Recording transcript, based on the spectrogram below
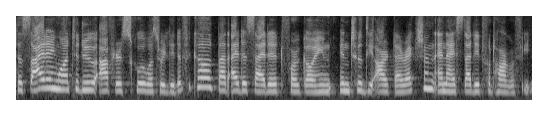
deciding what to do after school was really difficult, but I decided for going into the art direction and I studied photography.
